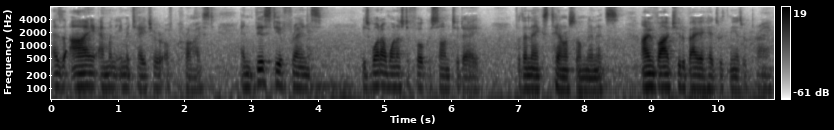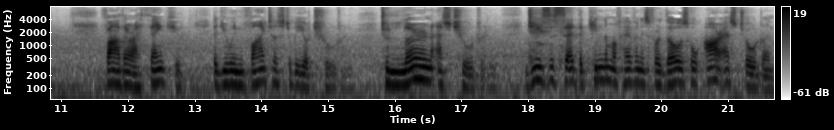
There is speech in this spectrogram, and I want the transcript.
as I am an imitator of Christ. And this, dear friends, is what I want us to focus on today for the next 10 or so minutes. I invite you to bow your heads with me as we pray. Father, I thank you that you invite us to be your children, to learn as children. Jesus said the kingdom of heaven is for those who are as children.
